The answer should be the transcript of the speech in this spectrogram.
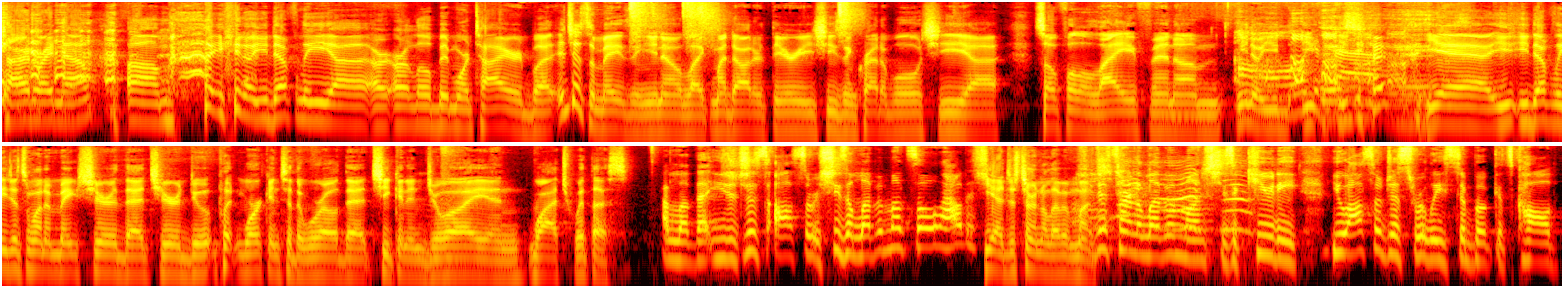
Tired right now? Um, you know, you definitely uh, are, are a little bit more tired, but it's just amazing. You know, like my daughter Theory, she's incredible. She uh, so full of life, and um, you know, you, you, yeah, you, you definitely just want to make sure that you're doing putting work into the world that she can enjoy and watch with us. I love that. You just also, she's 11 months old. How old is she? Yeah, just turned 11 months. She just turned 11 months. She's a cutie. You also just released a book. It's called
